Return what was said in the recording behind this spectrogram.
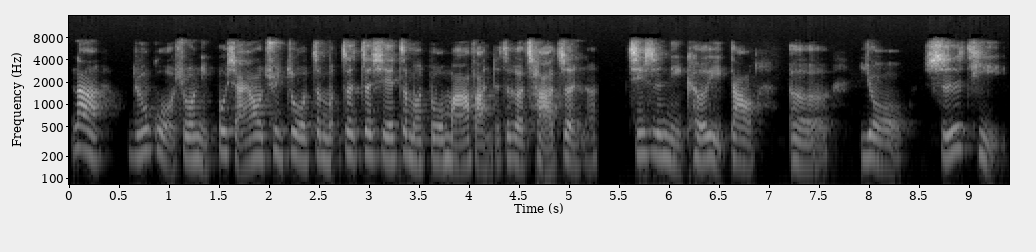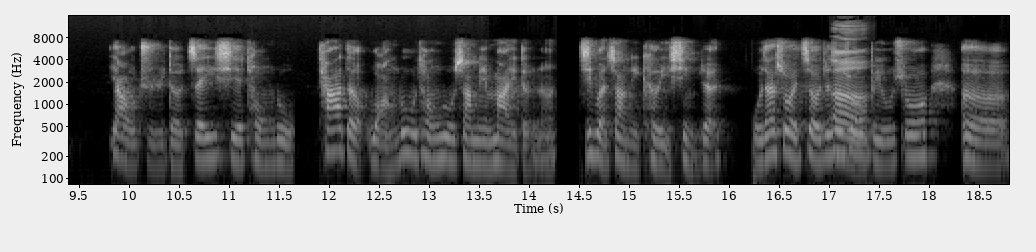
那如果说你不想要去做这么这这些这么多麻烦的这个查证呢，其实你可以到呃有实体药局的这一些通路，它的网络通路上面卖的呢，基本上你可以信任。我再说一次哦，就是说，比如说，呃，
